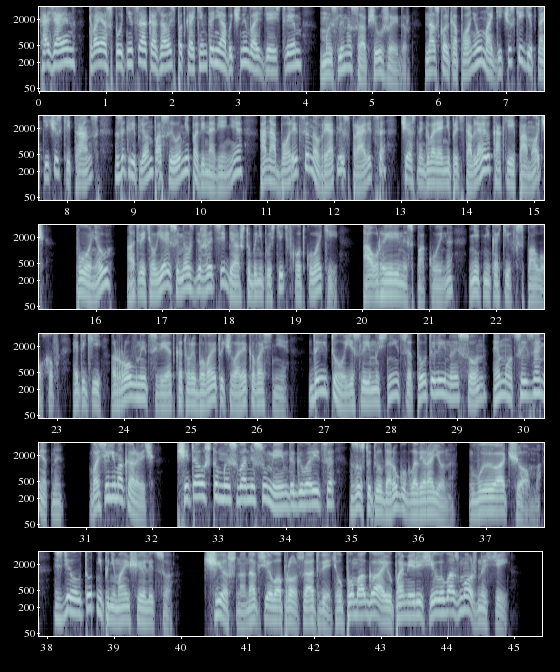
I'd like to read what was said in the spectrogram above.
«Хозяин, твоя спутница оказалась под каким-то необычным воздействием», мысленно сообщил Жейдер. «Насколько понял, магический гипнотический транс закреплен посылами повиновения. Она борется, но вряд ли справится. Честно говоря, не представляю, как ей помочь». «Понял», — ответил я и сумел сдержать себя, чтобы не пустить в ход кулаки. Аура Ирины спокойна, нет никаких всполохов. Этакий ровный цвет, который бывает у человека во сне — да и то, если ему снится тот или иной сон, эмоции заметны. «Василий Макарович, считал, что мы с вами сумеем договориться», заступил дорогу главе района. «Вы о чем?» Сделал тот непонимающее лицо. «Честно, на все вопросы ответил. Помогаю по мере силы возможностей».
